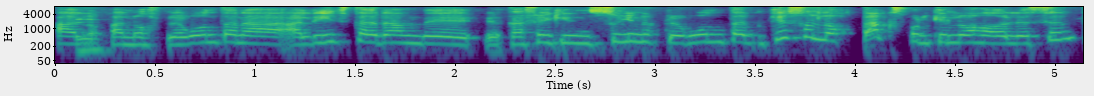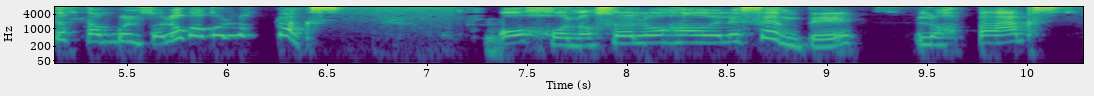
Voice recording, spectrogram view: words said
a, nos preguntan al Instagram de Café Kinsui, nos preguntan, ¿qué son los packs? Porque los adolescentes están vueltos locos con los packs. Ojo, no solo los adolescentes, los packs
